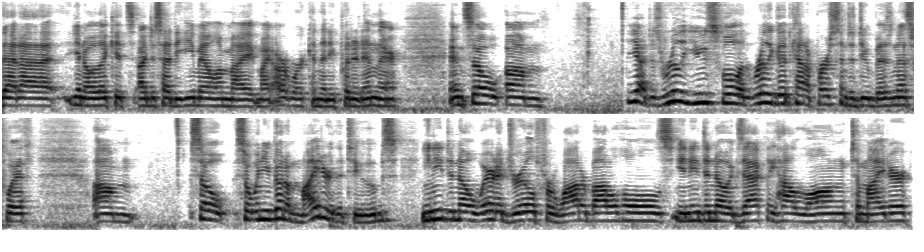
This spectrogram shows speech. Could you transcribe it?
that uh, you know like it's I just had to email him my, my artwork and then he put it in there. And so um, yeah, just really useful and really good kind of person to do business with. Um, so, so when you go to miter the tubes, you need to know where to drill for water bottle holes. You need to know exactly how long to miter.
